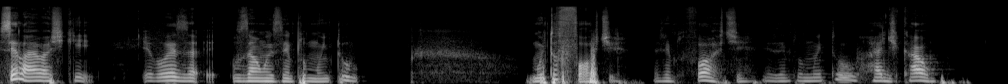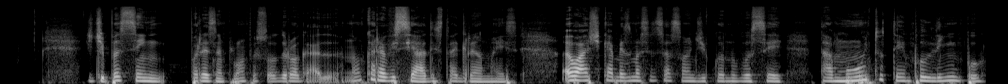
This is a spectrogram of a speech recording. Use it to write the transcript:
Sei lá, eu acho que. Eu vou usar um exemplo muito. Muito forte. Exemplo forte. Exemplo muito radical. De tipo assim, por exemplo, uma pessoa drogada. Não que era viciada em Instagram, mas eu acho que é a mesma sensação de quando você tá muito tempo limpo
